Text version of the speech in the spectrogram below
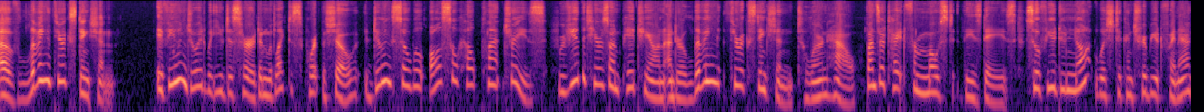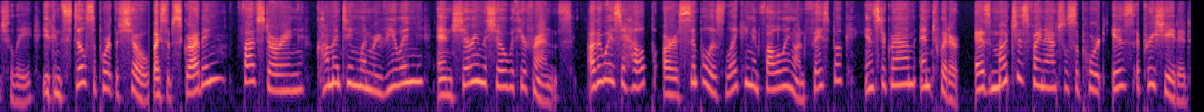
of Living Through Extinction. If you enjoyed what you just heard and would like to support the show, doing so will also help plant trees. Review the tiers on Patreon under Living Through Extinction to learn how. Funds are tight for most these days, so if you do not wish to contribute financially, you can still support the show by subscribing, five-starring, commenting when reviewing, and sharing the show with your friends. Other ways to help are as simple as liking and following on Facebook, Instagram, and Twitter. As much as financial support is appreciated,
